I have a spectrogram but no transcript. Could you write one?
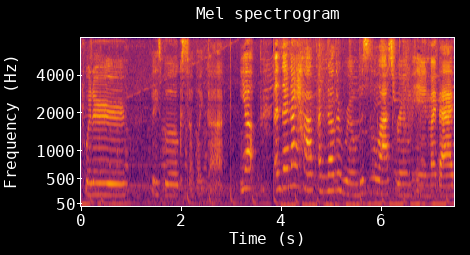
Twitter, Facebook, stuff like that. Yeah. And then I have another room. This is the last room in my bag.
